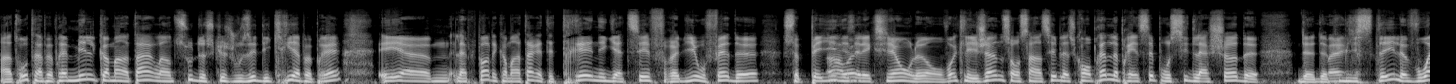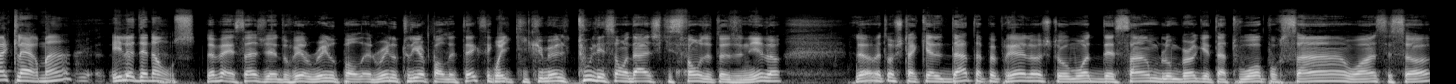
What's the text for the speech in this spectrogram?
Entre autres, à peu près 1000 commentaires là, en dessous de ce que je vous ai décrit à peu près. Et euh, la plupart des commentaires étaient très négatifs, reliés au fait de se payer Ah des ouais? élections. Là. On voit que les jeunes sont sensibles. Est-ce qu'on prenne le principe aussi de l'achat de, de, de Ben, publicité, le voit clairement et le dénonce? Là, Vincent, je viens d'ouvrir Real, Pol- Real Clear Politics, Oui. qui, qui cumule tous les sondages qui se font aux États-Unis, là. Là, mettons, je suis à quelle date à peu près? Là, j'étais au mois de décembre. Bloomberg est à 3% Ouais, c'est ça.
